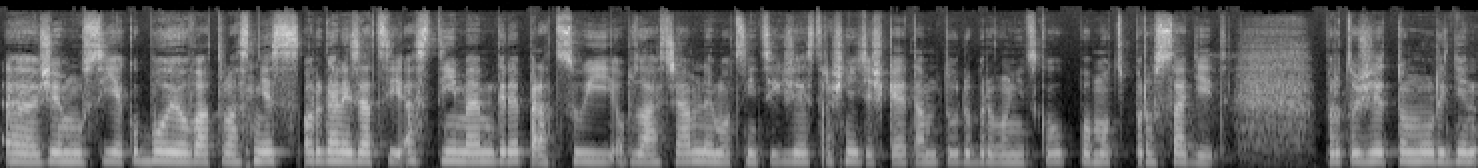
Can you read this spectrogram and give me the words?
eh, že musí jako bojovat vlastně s organizací a s týmem, kde pracují, obzvlášť třeba v nemocnicích, že je strašně těžké tam tu dobrovolnickou pomoc prosadit, protože tomu lidi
